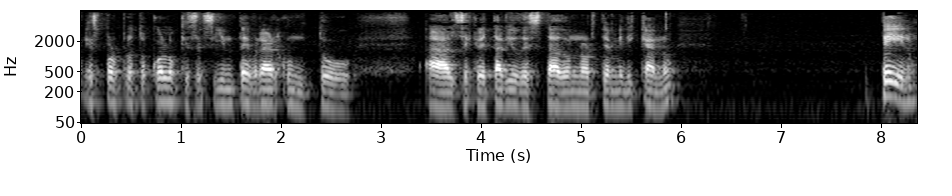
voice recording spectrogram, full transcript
Es por protocolo que se siente Ebrar junto al secretario de Estado norteamericano. Pero,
